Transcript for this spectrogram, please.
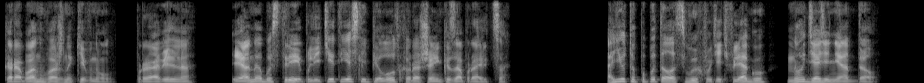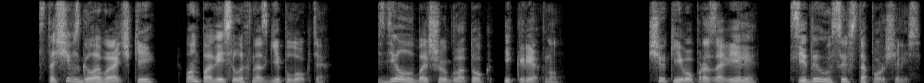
Карабан важно кивнул. «Правильно. И она быстрее полетит, если пилот хорошенько заправится». Аюта попыталась выхватить флягу, но дядя не отдал. Стащив с головы очки, он повесил их на сгиб локтя. Сделал большой глоток и крякнул. Щеки его прозовели, седые усы встопорщились.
